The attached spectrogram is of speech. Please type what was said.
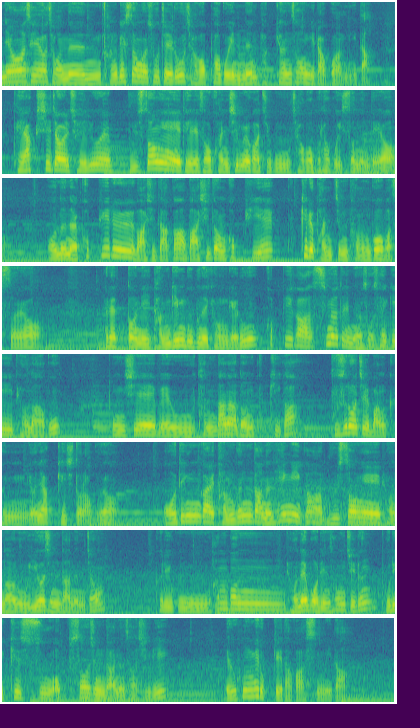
안녕하세요. 저는 관계성을 소재로 작업하고 있는 박현성이라고 합니다. 대학 시절 재료의 물성에 대해서 관심을 가지고 작업을 하고 있었는데요. 어느 날 커피를 마시다가 마시던 커피에 쿠키를 반쯤 담궈 봤어요. 그랬더니 담긴 부분의 경계로 커피가 스며들면서 색이 변하고 동시에 매우 단단하던 쿠키가 부스러질 만큼 연약해지더라고요. 어딘가에 담근다는 행위가 물성의 변화로 이어진다는 점, 그리고 한 번 변해버린 성질은 돌이킬 수 없어진다는 사실이 매우 흥미롭게 다가왔습니다.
